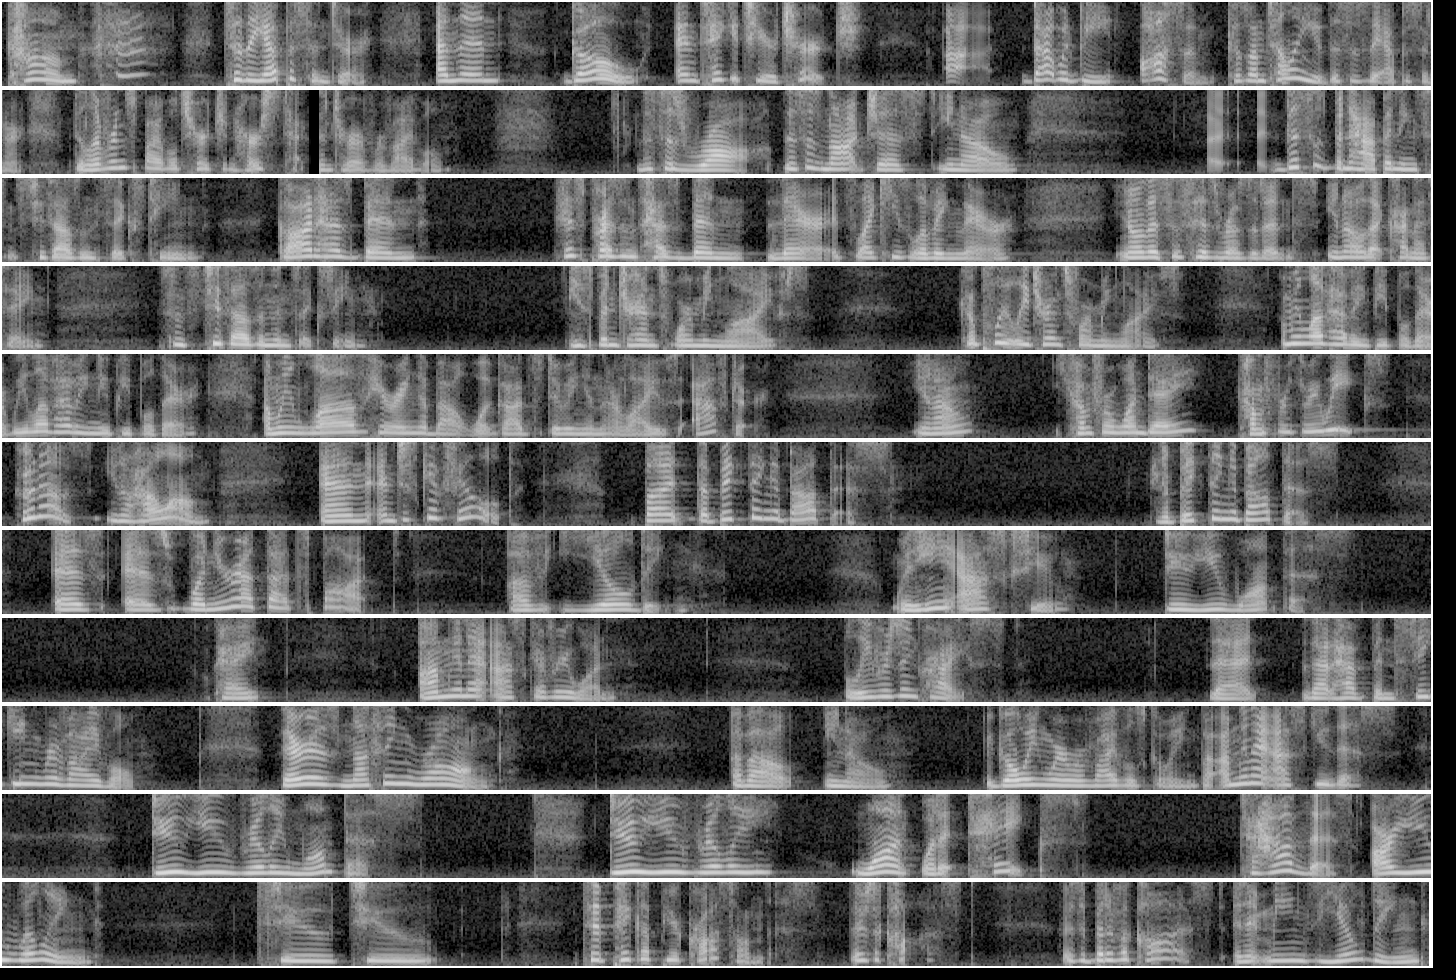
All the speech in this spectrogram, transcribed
come to the epicenter and then go and take it to your church. Uh, that would be awesome because I'm telling you, this is the epicenter Deliverance Bible Church in Hurst, Tech Center of Revival. This is raw. This is not just, you know, uh, this has been happening since 2016. God has been his presence has been there. It's like he's living there. You know, this is his residence, you know, that kind of thing. Since 2016, he's been transforming lives, completely transforming lives. And we love having people there. We love having new people there. And we love hearing about what God's doing in their lives after. You know, you come for one day, come for three weeks. Who knows? You know, how long? And and just get filled. But the big thing about this the big thing about this is, is when you're at that spot of yielding, when he asks you, Do you want this? Okay? I'm going to ask everyone, believers in Christ, that, that have been seeking revival, there is nothing wrong about, you know, going where revival's going. But I'm going to ask you this do you really want this? Do you really want what it takes to have this? Are you willing to to to pick up your cross on this? There's a cost. There's a bit of a cost, and it means yielding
